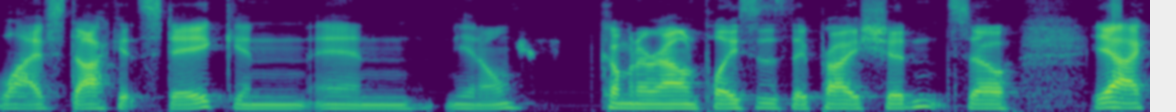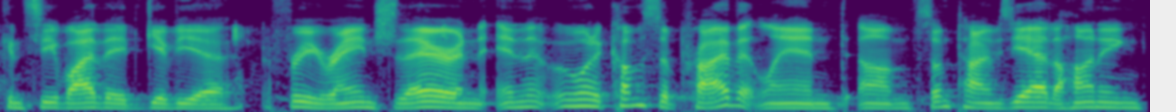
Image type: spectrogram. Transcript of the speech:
livestock at stake, and and you know coming around places they probably shouldn't. So, yeah, I can see why they'd give you a free range there. And and when it comes to private land, um, sometimes yeah, the hunting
